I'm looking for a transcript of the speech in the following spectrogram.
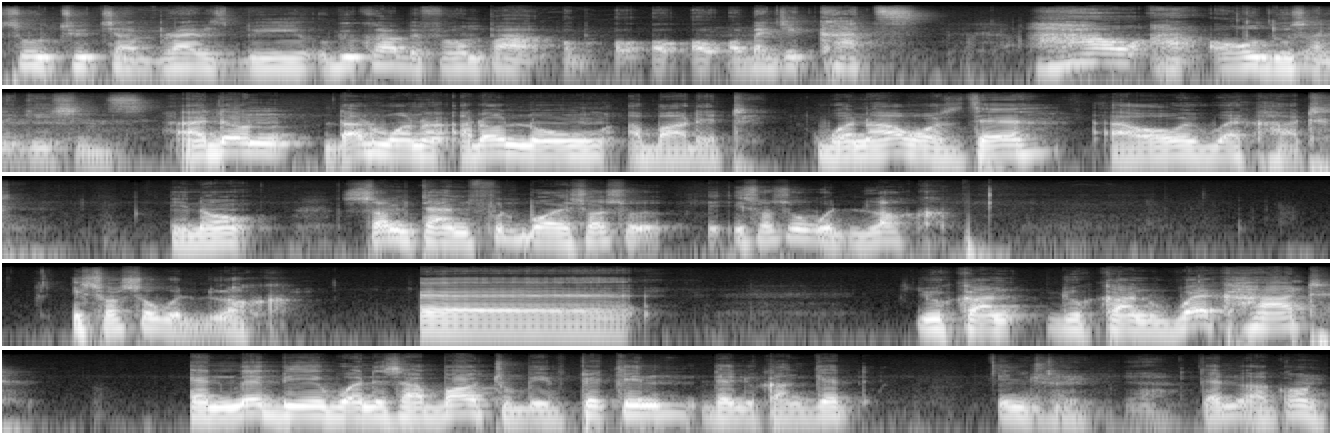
so tutor bribes be obi kwa be from pa obeji cuts. How are all those allegations? i don't that one i don't know about it when i was there i always work hard you know sometimes football is also it's also with luck it's also with luck uh, you can you can work hard and maybe when it's about to be picking then you can get injury Yeah. then you are gone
